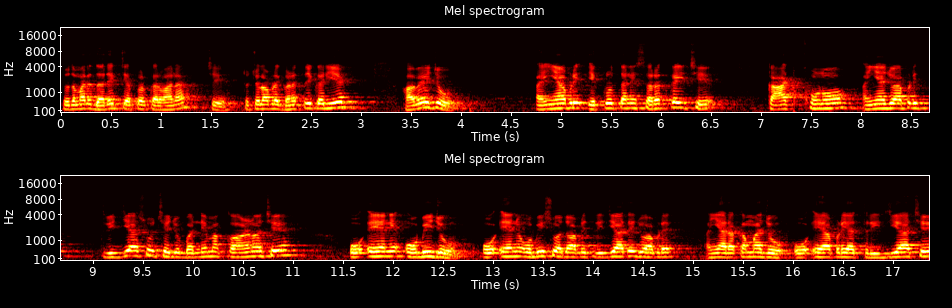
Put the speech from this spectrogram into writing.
તો તમારે દરેક ચેપ્ટર કરવાના છે. તો ચલો આપણે ગણતરી કરીએ. હવે જો અહીંયા આપણી એકરૂપતાની શરત કઈ છે? કાટખૂણો, અહીંયા જો આપણી ત્રિજ્યા શું છે? જો બંનેમાં કર્ણ છે ઓ એ અને ઓબી જો. ઓ એ અને ઓબી શું? હતું આપણી ત્રિજ્યા હતી, જો આપણે અહીંયા રકમમાં જો ઓ એ આપણી આ ત્રિજ્યા છે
